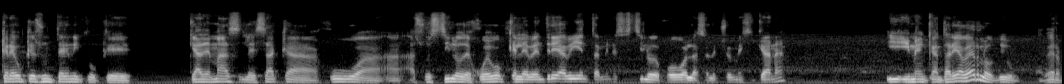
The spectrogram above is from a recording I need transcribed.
Creo que es un técnico que, que además le saca jugo a, su estilo de juego, que le vendría bien también ese estilo de juego a la selección mexicana. Y, me encantaría verlo, digo, a ver.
